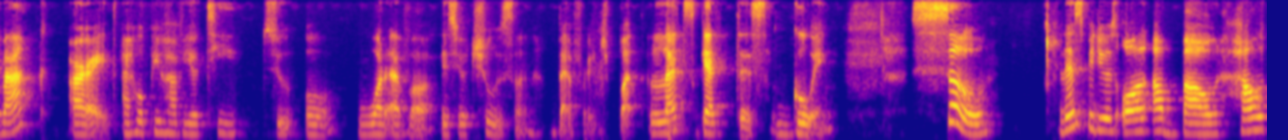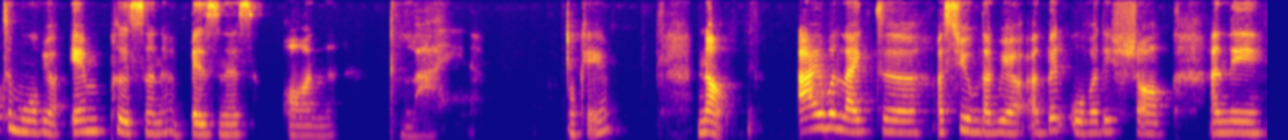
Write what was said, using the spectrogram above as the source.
back? All right. I hope you have your tea too, or whatever is your chosen beverage. But let's get this going. So, this video is all about how to move your in person business online. Okay. Now, I would like to assume that we are a bit over the shock and the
